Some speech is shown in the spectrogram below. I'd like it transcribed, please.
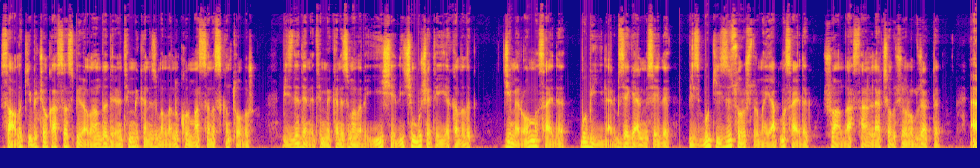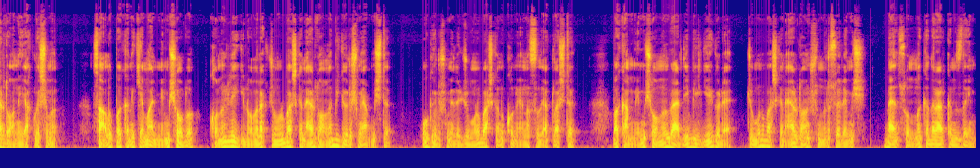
Sağlık gibi çok hassas bir alanda denetim mekanizmalarını kurmazsanız sıkıntı olur. Bizde denetim mekanizmaları iyi işlediği için bu çeteyi yakaladık. Cimer olmasaydı, bu bilgiler bize gelmeseydi, biz bu gizli soruşturma yapmasaydık şu anda hastaneler çalışıyor olacaktı. Erdoğan'ın yaklaşımı. Sağlık Bakanı Kemal Memişoğlu konuyla ilgili olarak Cumhurbaşkanı Erdoğan'la bir görüşme yapmıştı. O görüşmede Cumhurbaşkanı konuya nasıl yaklaştı? Bakan Memişoğlu'nun verdiği bilgiye göre Cumhurbaşkanı Erdoğan şunları söylemiş. Ben sonuna kadar arkanızdayım.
